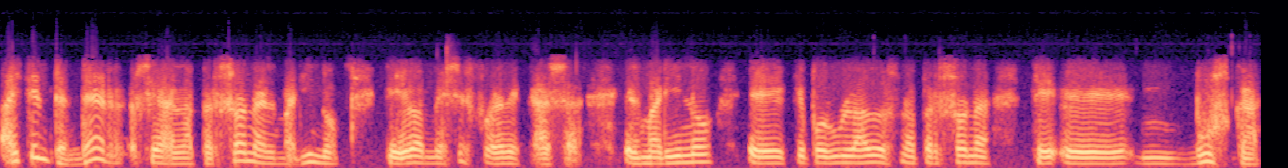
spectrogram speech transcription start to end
hay que entender, o sea, la persona, el marino que lleva meses fuera de casa, el marino eh, que por un lado es una persona que eh, busca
